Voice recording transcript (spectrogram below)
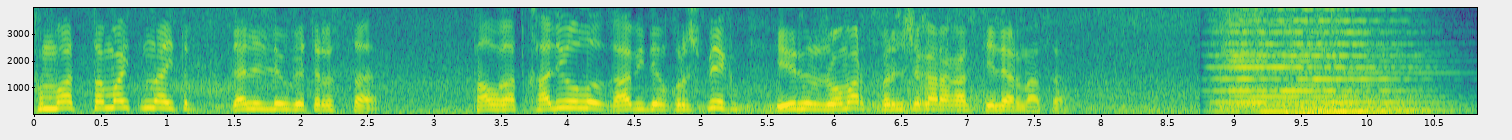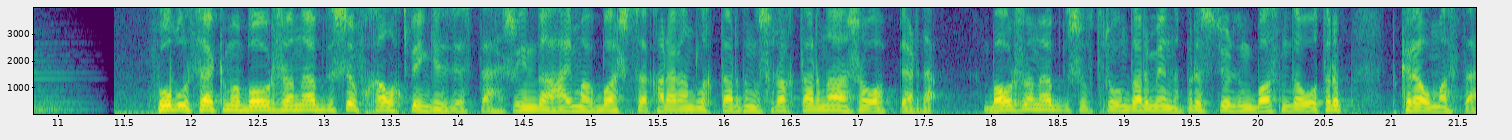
қымбаттамайтынын айтып дәлелдеуге тырысты. Талғат қалиұлы ғабиден құрышбеков ернұр жомарт бірінші қарағанды телеарнасы. Облыс әкімі бауыржан әбдішев халықпен кездесті. Жиында аймақ басшысы қарағандылықтардың сұрақтарына жауап берді. Бауыржан әбдішев тұрғындармен бір үстелдің басында отырып пікір алмасты.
